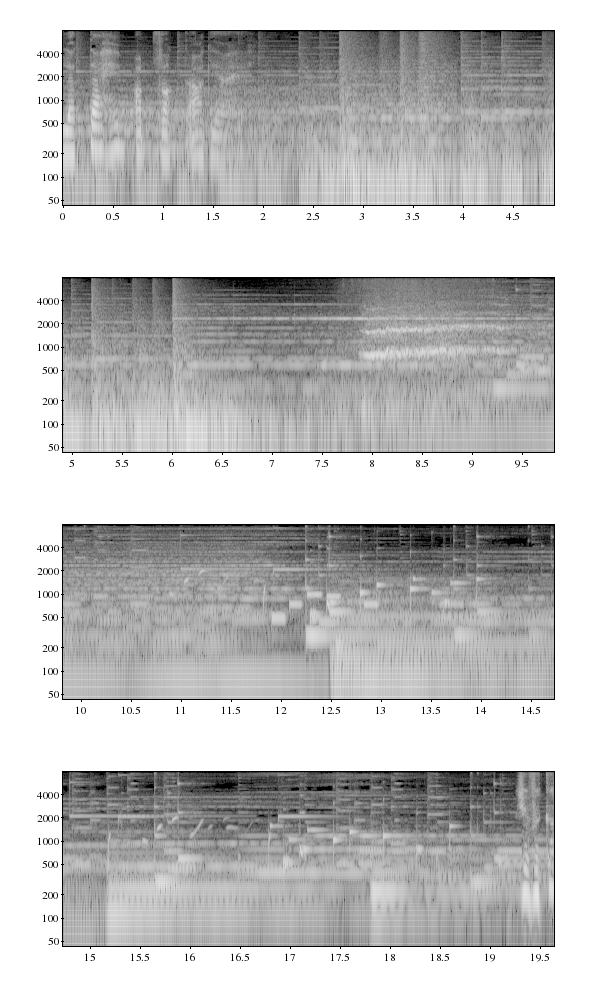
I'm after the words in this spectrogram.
लगता है अब वक्त आ गया है। युविका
